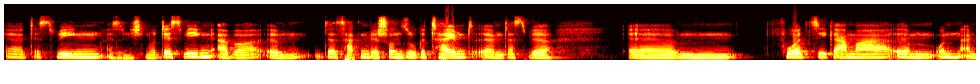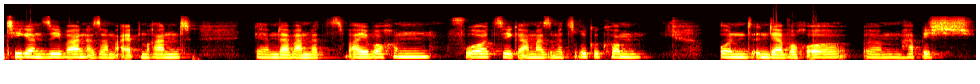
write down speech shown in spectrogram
äh, deswegen, also nicht nur deswegen, aber ähm, das hatten wir schon so getimt, ähm, dass wir ähm, vor Zegama ähm, unten am Tegernsee waren, also am Alpenrand. Ähm, da waren wir zwei Wochen vor Zegama, sind wir zurückgekommen. Und in der Woche habe ich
